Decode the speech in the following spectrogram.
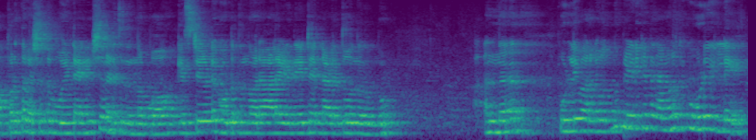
അപ്പുറത്തെ വശത്ത് പോയി ടെൻഷൻ അടിച്ച് നിന്നപ്പോൾ ഗസ്റ്റുകളുടെ കൂട്ടത്തിൽ നിന്ന് ഒരാൾ എഴുന്നേറ്റ് എന്റെ അടുത്ത് വന്ന് നിന്നു. അന്ന് പുള്ളി പറഞ്ഞു ഒന്നും പേടിക്കേണ്ട ഞങ്ങൾക്ക് കൂടെ ഇല്ലേ?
